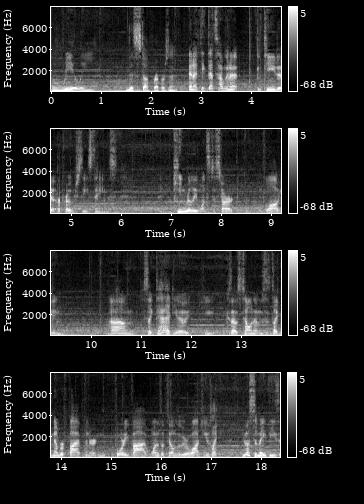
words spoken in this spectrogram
really this stuff represents. And I think that's how I'm going to continue to approach these things. King really wants to start vlogging. Um, he's like, Dad, you know, because I was telling him this is like number 545, one of the films that we were watching. He was like, You must have made these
